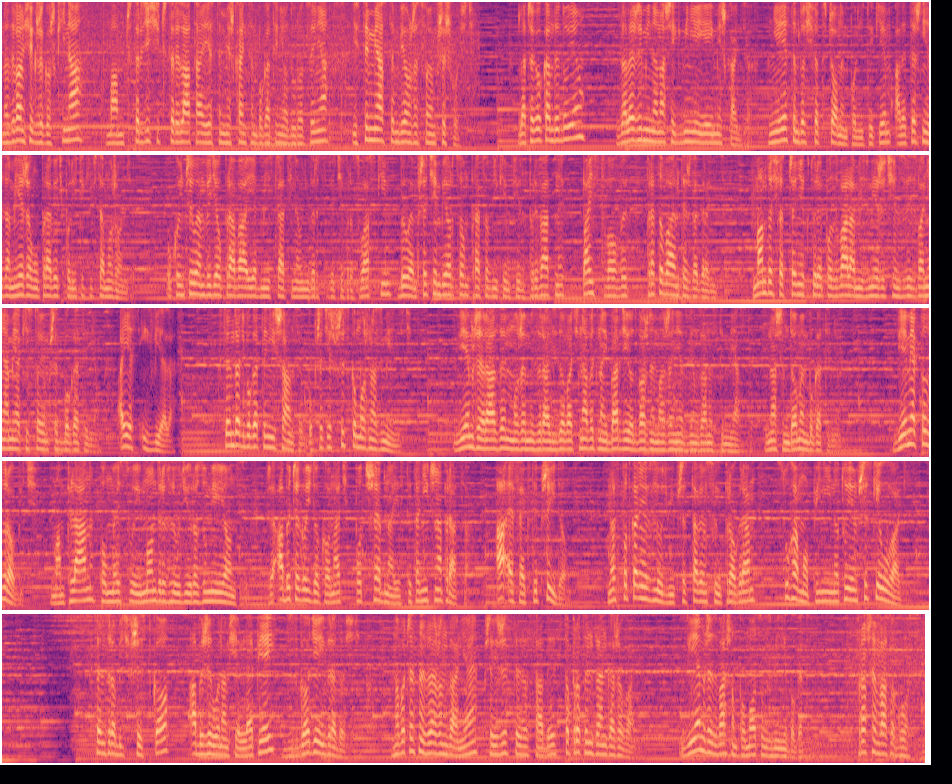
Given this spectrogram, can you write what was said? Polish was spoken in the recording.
Nazywam się Grzegorz Kina, mam 44 lata, jestem mieszkańcem Bogatyni od urodzenia i z tym miastem wiążę swoją przyszłość. Dlaczego kandyduję? Zależy mi na naszej gminie i jej mieszkańcach. Nie jestem doświadczonym politykiem, ale też nie zamierzam uprawiać polityki w samorządzie. Ukończyłem Wydział Prawa i Administracji na Uniwersytecie Wrocławskim, byłem przedsiębiorcą, pracownikiem firm prywatnych, państwowych, pracowałem też za granicą. Mam doświadczenie, które pozwala mi zmierzyć się z wyzwaniami, jakie stoją przed Bogatynią, a jest ich wiele. Chcę dać Bogatyni szansę, bo przecież wszystko można zmienić. Wiem, że razem możemy zrealizować nawet najbardziej odważne marzenia związane z tym miastem, z naszym domem Bogatynią. Wiem, jak to zrobić. Mam plan, pomysły i mądrych ludzi rozumiejących, że aby czegoś dokonać, potrzebna jest tytaniczna praca, a efekty przyjdą. Na spotkaniach z ludźmi przedstawiam swój program, słucham opinii, notuję wszystkie uwagi. Chcę zrobić wszystko, aby żyło nam się lepiej, w zgodzie i w radości. Nowoczesne zarządzanie, przejrzyste zasady, 100% zaangażowania. Wiem, że z Waszą pomocą zmienię Bogatynię. Proszę Was o głos.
